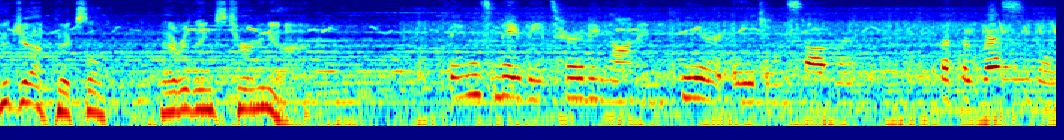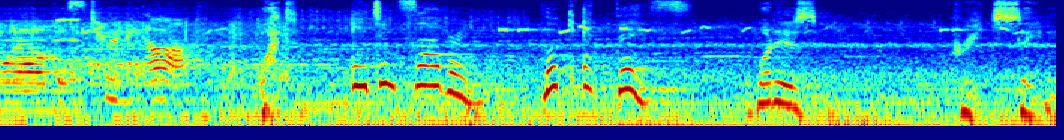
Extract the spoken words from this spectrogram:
Good job, Pixel. Everything's turning on. Things may be turning on in here, Agent Sovereign, but the rest of the world is turning off. What? Agent Sovereign, look at this. What is. Great Satan.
